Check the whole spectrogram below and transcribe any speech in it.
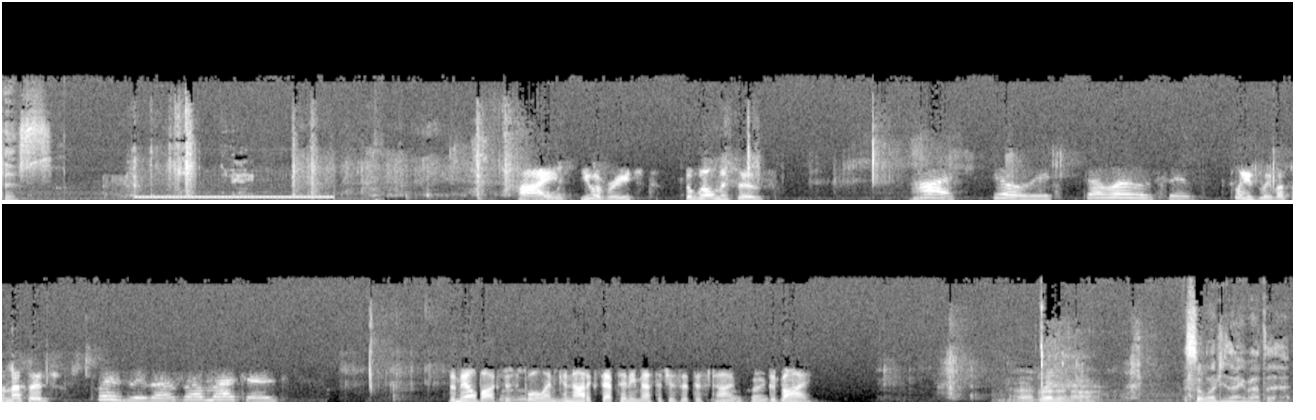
this. Hi, you have reached the Wilmuses. Hi, Yuri. The Wilson. Please leave us a message. Please leave us a message. The mailbox is full and uh, cannot accept any messages at this time. No, thank Goodbye. I'd rather not. So what do you think about that?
